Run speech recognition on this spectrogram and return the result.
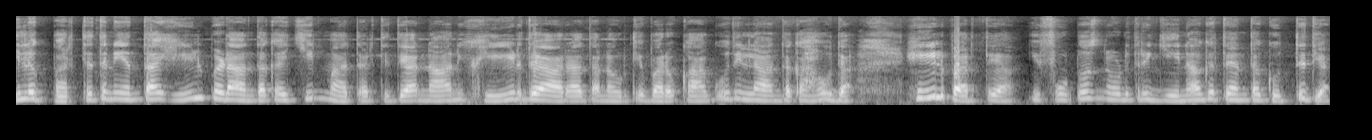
ಇಲ್ಲಿಗೆ ಬರ್ತಿದ್ದೀನಿ ಅಂತ ಹೇಳ್ಬೇಡ ಅಂದಾಗ ಏನು ಮಾತಾಡ್ತಿದ್ಯಾ? ನಾನು ಹೇಳಿದೆ ಆರಾಧನ ಅವ್ರಿಗೆ ಬರೋಕ್ಕಾಗೋದಿಲ್ಲ ಅಂದಾಗ ಹೌದಾ? ಹೇಳಿ ಬರ್ತೀಯಾ ಈ ಫೋಟೋಸ್ ನೋಡಿದ್ರೆ ಏನಾಗುತ್ತೆ ಅಂತ ಗೊತ್ತಿದ್ಯಾ?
